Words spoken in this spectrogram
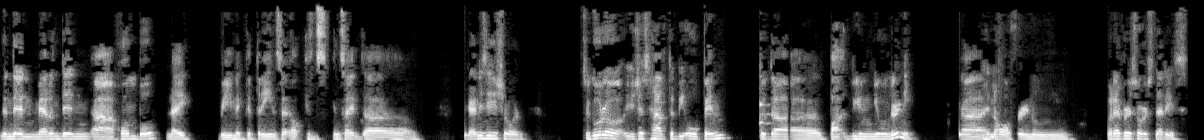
And then meron din uh, combo like may nagte-train sa inside the organization. Siguro you just have to be open to the yung, yung learning na ino-offer nung whatever source that is.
